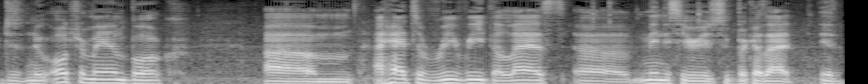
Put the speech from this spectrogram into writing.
which is a new Ultraman book. Um, I had to reread the last uh, miniseries because I it's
